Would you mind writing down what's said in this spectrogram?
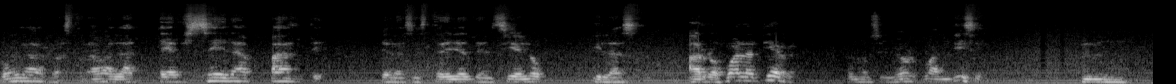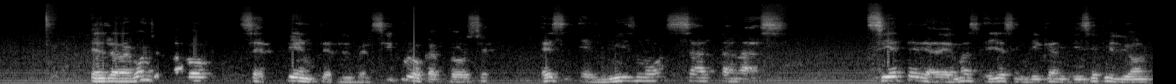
cola arrastraba la tercera parte de las estrellas del cielo y las arrojó a la tierra, como el señor Juan dice. Mm. El dragón llamado serpiente del versículo 14 es el mismo Satanás. Siete diademas, ellas indican, dice Filión,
